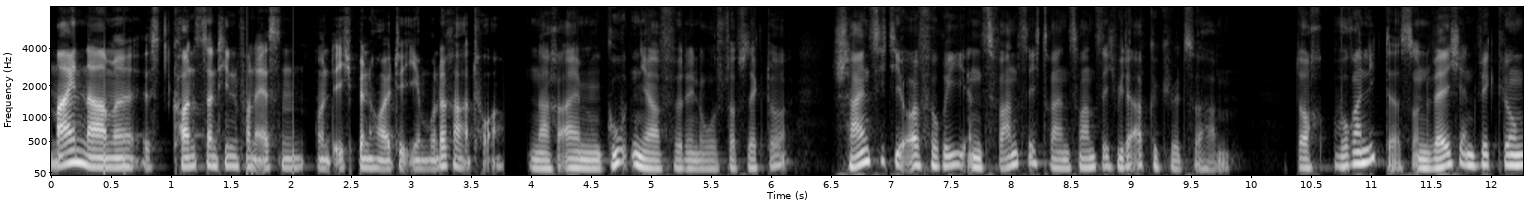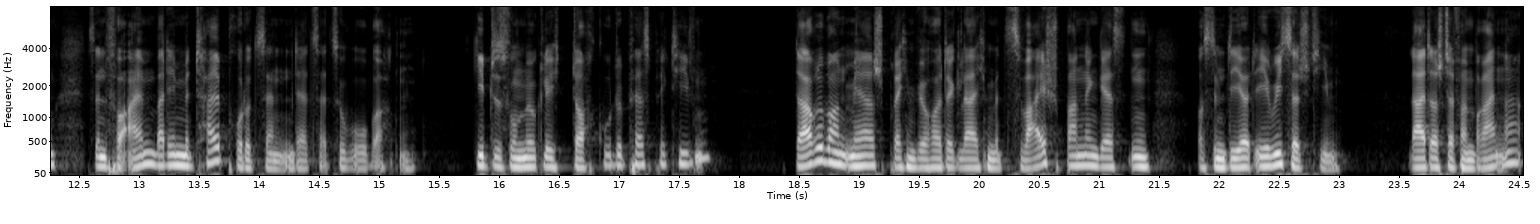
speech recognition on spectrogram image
Mein Name ist Konstantin von Essen und ich bin heute Ihr Moderator. Nach einem guten Jahr für den Rohstoffsektor scheint sich die Euphorie in 2023 wieder abgekühlt zu haben. Doch woran liegt das und welche Entwicklungen sind vor allem bei den Metallproduzenten derzeit zu beobachten? Gibt es womöglich doch gute Perspektiven? Darüber und mehr sprechen wir heute gleich mit zwei spannenden Gästen aus dem DJE Research Team. Leiter Stefan Breitner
